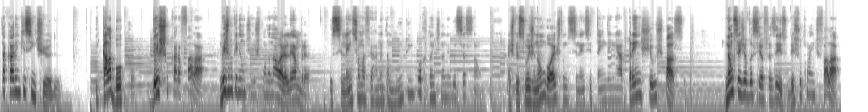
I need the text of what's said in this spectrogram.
Tá caro em que sentido? E cala a boca. Deixa o cara falar. Mesmo que ele não te responda na hora, lembra? O silêncio é uma ferramenta muito importante na negociação. As pessoas não gostam de silêncio e tendem a preencher o espaço. Não seja você a fazer isso, deixa o cliente falar.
